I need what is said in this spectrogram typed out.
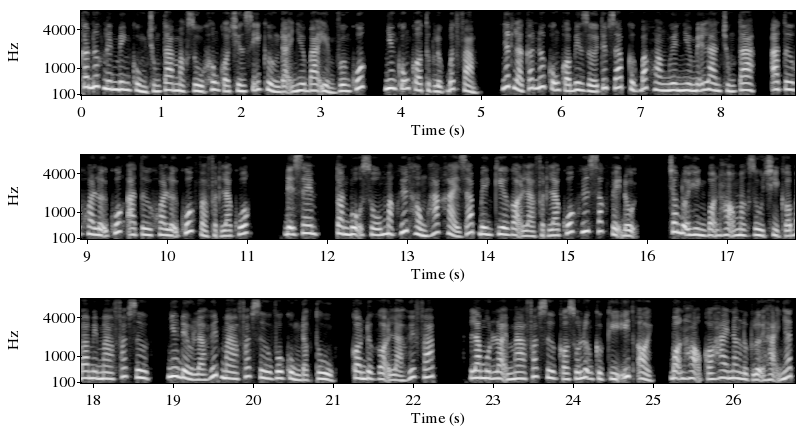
các nước liên minh cùng chúng ta mặc dù không có chiến sĩ cường đại như ba yểm vương quốc nhưng cũng có thực lực bất phàm nhất là các nước cũng có biên giới tiếp giáp cực bắc hoang nguyên như mễ lan chúng ta a tư khoa lợi quốc a tư khoa lợi quốc và phật la quốc để xem toàn bộ số mặc huyết hồng hắc khải giáp bên kia gọi là phật la quốc huyết sắc vệ đội trong đội hình bọn họ mặc dù chỉ có 30 ma pháp sư, nhưng đều là huyết ma pháp sư vô cùng đặc thù, còn được gọi là huyết pháp. Là một loại ma pháp sư có số lượng cực kỳ ít ỏi, bọn họ có hai năng lực lợi hại nhất.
